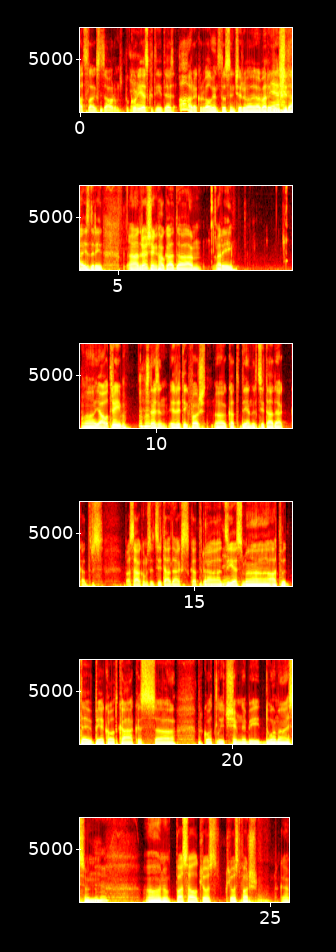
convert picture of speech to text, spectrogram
atslēgas caurums, pa kuru ieskatīties. Ah, re, kur vēl viens tas viņš ir. Var, arī šitā izdarīt. Uh, droši vien kaut kāda um, arī uh, jautrība. Mm Mhm. -hmm. Es nezinu, ir tik forši. Uh, katra diena ir citādāka, katrs pasākums ir citādāks. Katra Jā. dziesma atved tevi pie kaut kā, kas, par ko tu līdz šim nebija domājis. Un, mm. -hmm. oh, nu, pasaule kļūst, kļūst forša.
